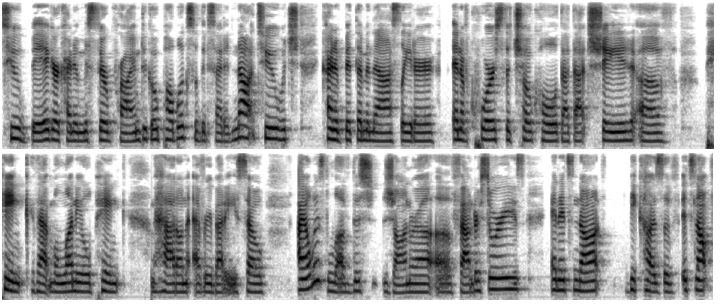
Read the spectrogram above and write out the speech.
too big or kind of missed their prime to go public. So they decided not to, which kind of bit them in the ass later. And of course, the chokehold that that shade of pink, that millennial pink, had on everybody. So I always love this genre of founder stories. And it's not because of it's not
